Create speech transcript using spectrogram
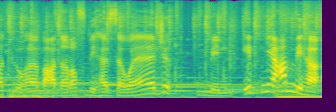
قتلها بعد رفضها الزواج من ابن عمها.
